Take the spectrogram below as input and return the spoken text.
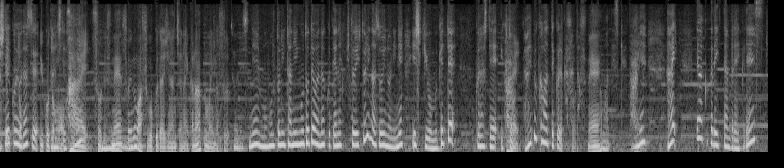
していく、ね、ということも、ね、はい。そうですね、そういうのはすごく大事なんじゃないかなと思います。そうですね。もう本当に他人事ではなくてね一人一人がそういうのにね意識を向けて暮らしていくと、だいぶ変わってくるかなと思うんですけれどもね。はい、はい、ではここで一旦ブレイクです。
